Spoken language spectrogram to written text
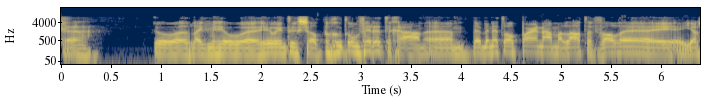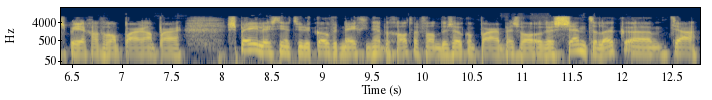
Ja. Dat uh, lijkt me heel, uh, heel interessant. Maar goed, om verder te gaan. Uh, we hebben net al een paar namen laten vallen. Uh, Jasper, je gaf er een paar, een paar spelers die natuurlijk COVID-19 hebben gehad. Waarvan dus ook een paar best wel recentelijk. Ehm, ja,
